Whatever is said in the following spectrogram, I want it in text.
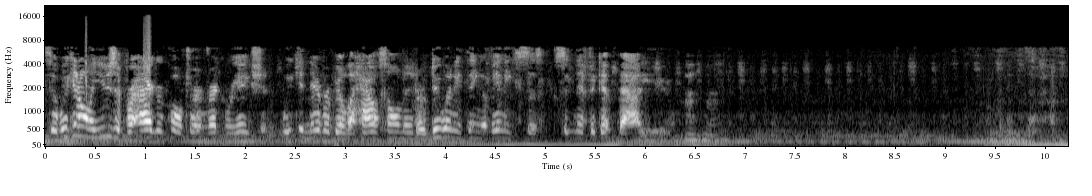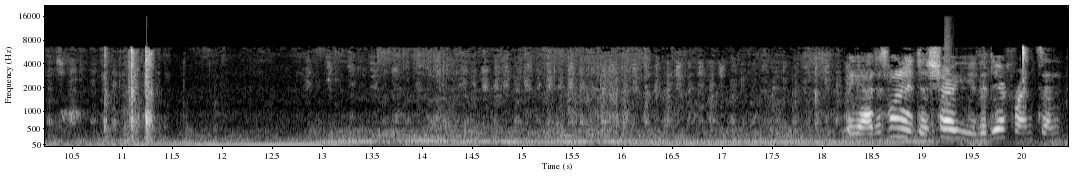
So we can only use it for agriculture and recreation. We can never build a house on it or do anything of any si- significant value. Mm-hmm. Yeah, I just wanted to show you the difference, and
